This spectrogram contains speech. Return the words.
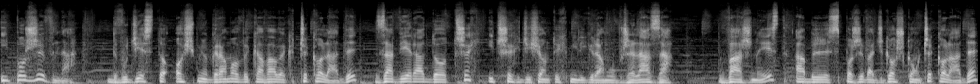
i pożywna. 28-gramowy kawałek czekolady zawiera do 3,3 mg żelaza. Ważne jest, aby spożywać gorzką czekoladę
